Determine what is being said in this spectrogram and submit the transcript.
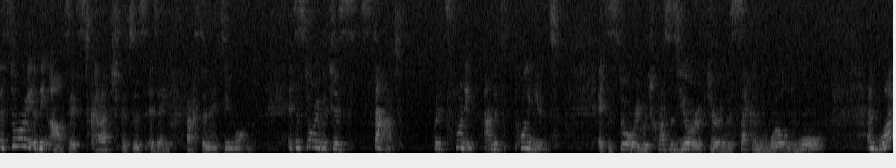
The story of the artist Kurt Schwitters is a fascinating one. It's a story which is sad, but it's funny and it's poignant. It's a story which crosses Europe during the Second World War. And while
